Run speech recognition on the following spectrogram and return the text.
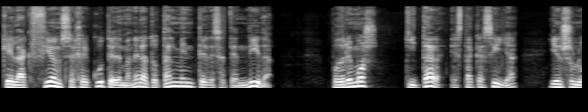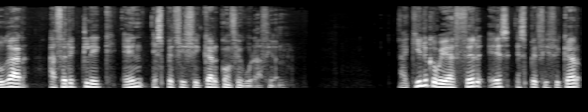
que la acción se ejecute de manera totalmente desatendida, podremos quitar esta casilla y en su lugar hacer clic en Especificar configuración. Aquí lo que voy a hacer es especificar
